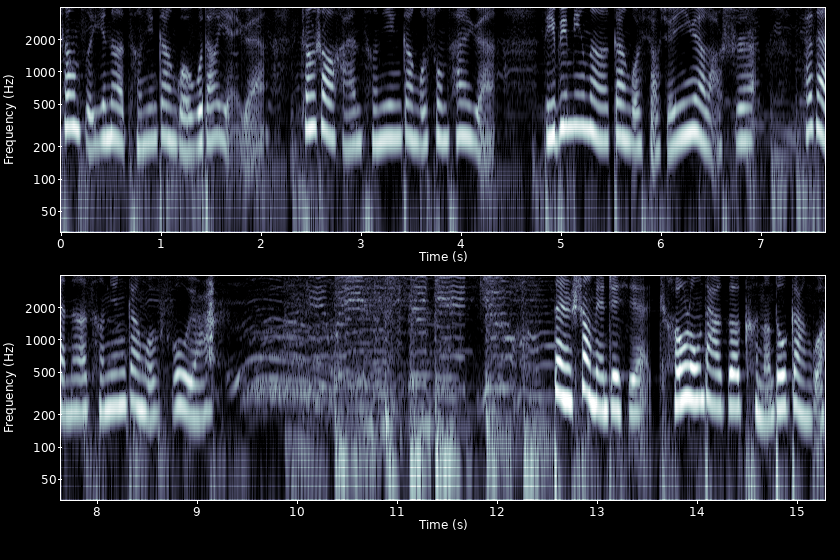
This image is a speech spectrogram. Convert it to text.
章子怡呢，曾经干过舞蹈演员；张韶涵曾经干过送餐员；李冰冰呢，干过小学音乐老师；彩彩呢，曾经干过服务员。但上面这些，成龙大哥可能都干过。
